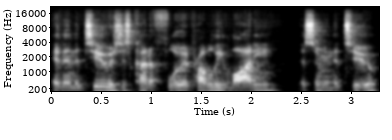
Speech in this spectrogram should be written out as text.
and then the two is just kind of fluid. Probably Lonnie, assuming the two.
